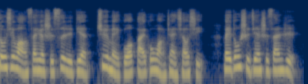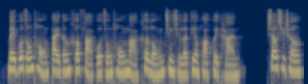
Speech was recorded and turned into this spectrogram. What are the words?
中新网三月十四日电，据美国白宫网站消息，美东时间十三日，美国总统拜登和法国总统马克龙进行了电话会谈。消息称，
